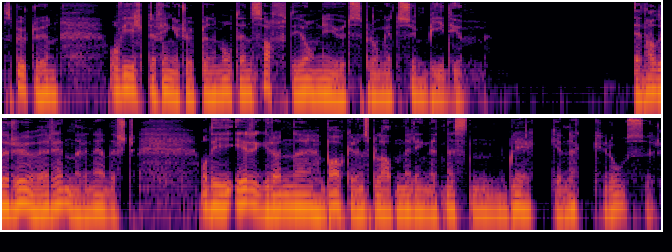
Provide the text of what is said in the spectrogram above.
spurte hun og hvilte fingertuppene mot en saftig og nyutsprunget symbidium. Den hadde røde renner nederst, og de irrgrønne bakgrunnsbladene lignet nesten bleke nøkkroser.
